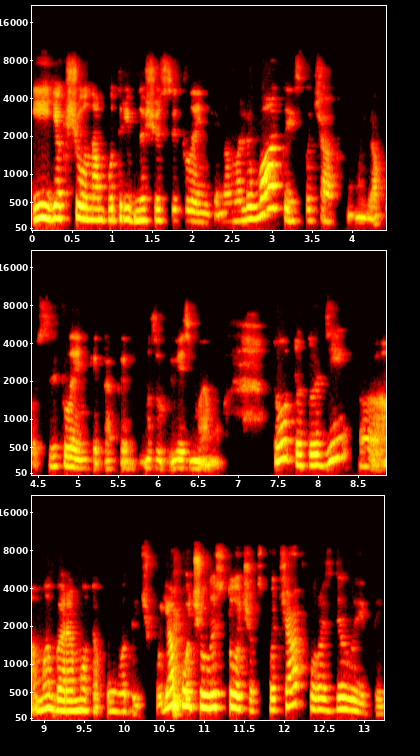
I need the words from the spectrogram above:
І якщо нам потрібно щось світленьке намалювати, і спочатку ми якось світленьке таке візьмемо, то, то тоді е, ми беремо таку водичку. Я хочу листочок спочатку розділити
